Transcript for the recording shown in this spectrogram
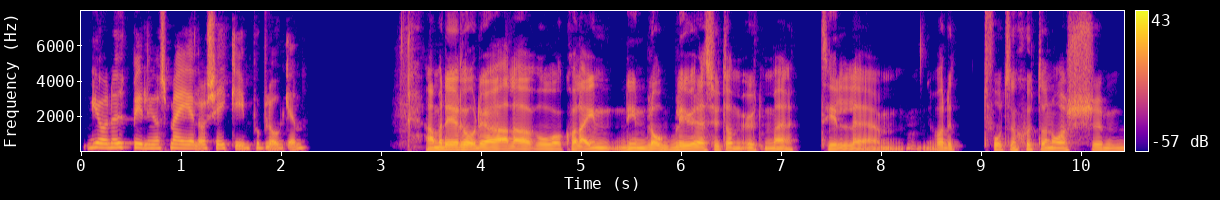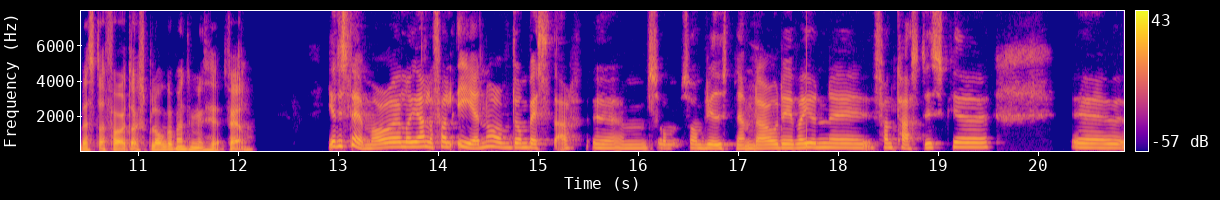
gå en utbildning hos mig eller kika in på bloggen. Ja, men det råder jag alla att kolla in. Din blogg blir ju dessutom utmärkt till, eh, var det 2017 års eh, bästa företagsblogg om jag inte minns helt fel? Ja, det stämmer. Eller i alla fall en av de bästa um, som, som blir utnämnda. Och det var ju en eh, fantastisk eh, eh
